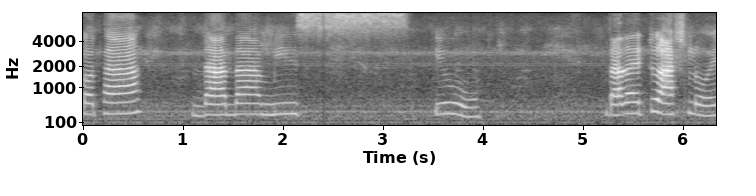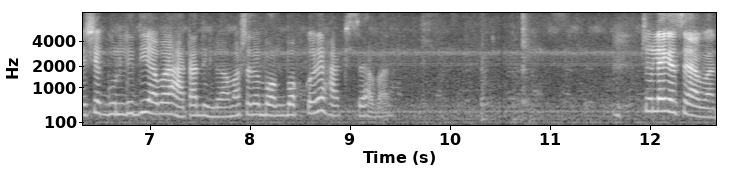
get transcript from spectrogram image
কথা। দাদা, মিস ইউ। দাদা একটু আসলো, এসে গুল্লি দিয়ে আবার হাঁটা দিল। আমার সাথে বক বক করে হাঁটছে আবার। চলে গেছে আবার।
